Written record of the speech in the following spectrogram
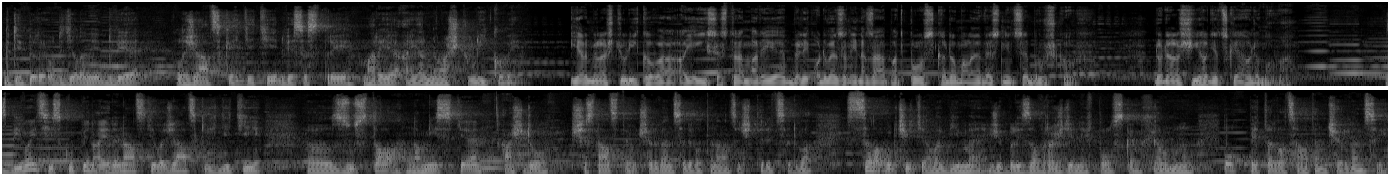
kdy byly odděleny dvě ležácké děti, dvě sestry Marie a Jarmila Štulíkovi. Jarmila Štulíková a její sestra Marie byly odvezeny na západ Polska do malé vesnice Bruškov, do dalšího dětského domova. Zbývající skupina 11 ležáckých dětí zůstala na místě až do 16. července 1942. Zcela určitě ale víme, že byly zavražděny v polském Chelmnu po 25. červenci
